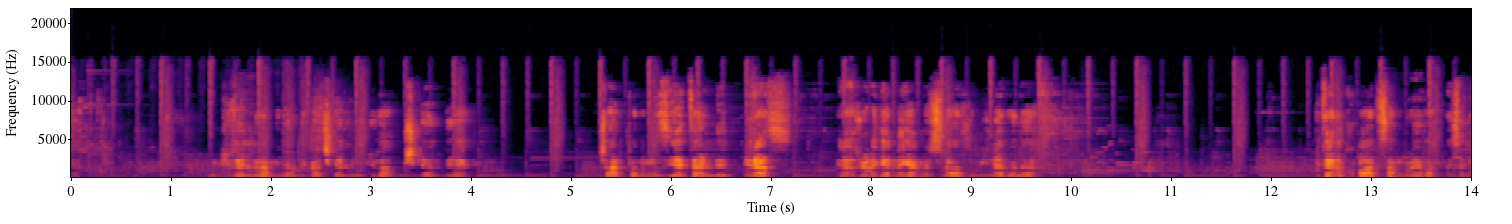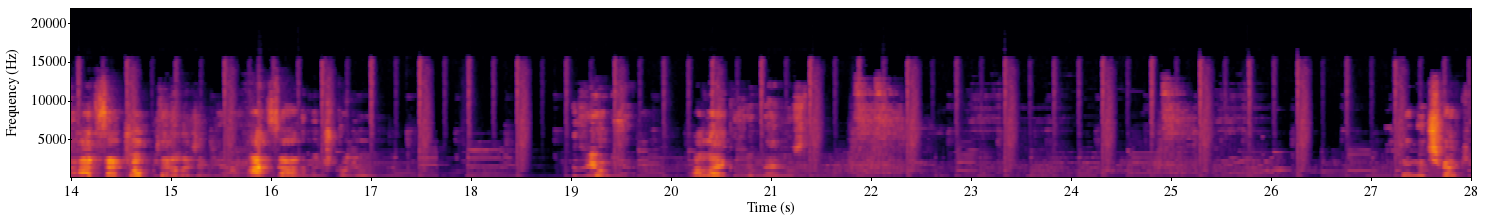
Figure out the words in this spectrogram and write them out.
yani. 250 lira mı geldi? Kaç geldi? 1260 geldi. Çarpanımız yeterli. Biraz biraz şöyle kendine gelmesi lazım. Yine böyle bir tane kupa atsan buraya bak mesela. Atsan çok güzel olacak ya. At sağlımın çocuğu. Kızıyorum ya. Vallahi kızıyorum değerli dostum. Ben ne çıkar ki?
